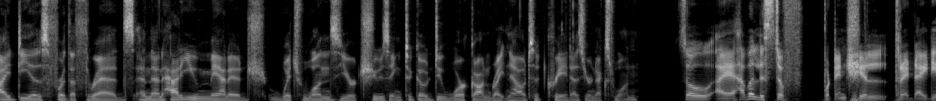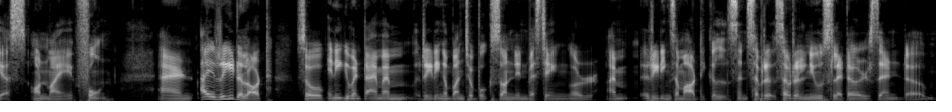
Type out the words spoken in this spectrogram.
ideas for the threads and then how do you manage which ones you're choosing to go do work on right now to create as your next one so i have a list of potential thread ideas on my phone and I read a lot. So any given time, I'm reading a bunch of books on investing, or I'm reading some articles and several several newsletters, and um,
